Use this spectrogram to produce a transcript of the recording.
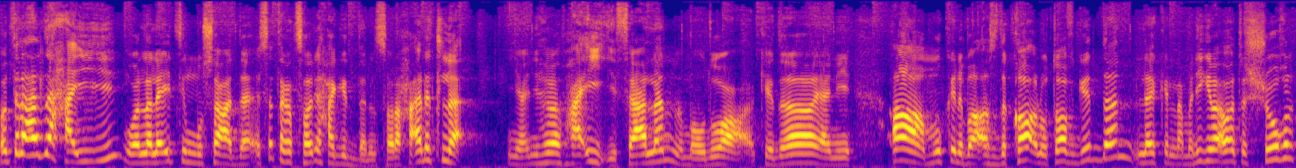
قلت لها هل ده حقيقي ولا لقيتي مساعدة؟ الست كانت صريحة جدا الصراحة قالت لا. يعني هو حقيقي فعلا الموضوع كده يعني آه ممكن يبقى أصدقاء لطاف جدا لكن لما نيجي بقى وقت الشغل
